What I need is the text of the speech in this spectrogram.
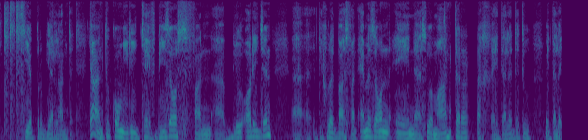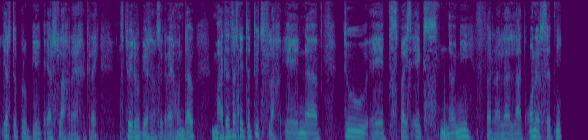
see probeer land het. Ja, en toe kom hierdie Jeff Bezos van uh, Blue Origin, uh, die groot baas van Amazon en uh, so 'n maand terug het hulle dit toe met hulle eerste probeerslag reg gekry of tweede probeerslag as ek reg onthou, maar dit was net 'n toetsvlug en uh, toe het SpaceX nou nie vir hulle laat ondersit nie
